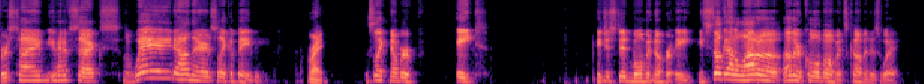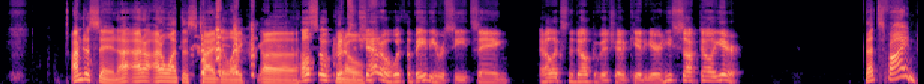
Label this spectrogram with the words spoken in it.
First time you have sex, way down there, it's like a baby. Right. It's like number eight. He just did moment number eight. He's still got a lot of other cool moments coming his way. I'm just saying, I, I don't I don't want this tied to like uh Also, Crimson know- Shadow with the baby receipt saying Alex Nedeljkovic had a kid here and he sucked all year. that's fine.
